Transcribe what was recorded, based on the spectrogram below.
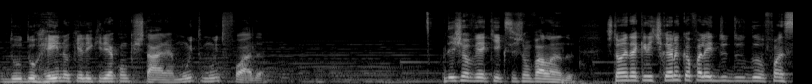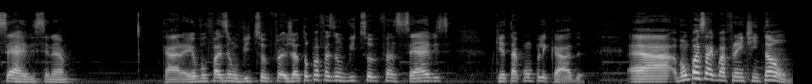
do, do reino que ele queria conquistar, né? Muito, muito foda. Deixa eu ver aqui o que vocês estão falando. Estão ainda criticando que eu falei do, do, do fanservice, né? Cara, eu vou fazer um vídeo sobre. Já tô pra fazer um vídeo sobre fanservice, porque tá complicado. Uh, vamos passar aqui pra frente então?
